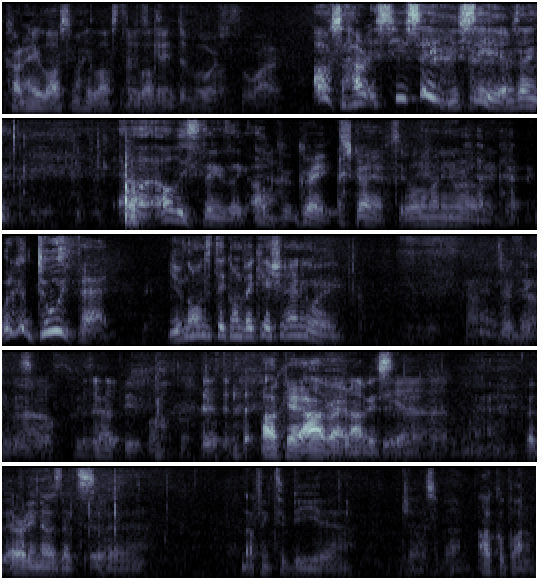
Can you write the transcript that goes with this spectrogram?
Kind of, he lost him. He lost. He He's lost. getting divorced. Lost. Oh, so how? See, you see, you see. I'm saying all, all these things like, oh, gr- great, Skryak, see all the money in the world. What are you gonna do with that? You have no one to take on vacation anyway. That's ridiculous. people. He's got people. Okay, all right, obviously. Yeah. Yeah, But everybody knows that's uh, nothing to be uh, jealous about. I'll upon him.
